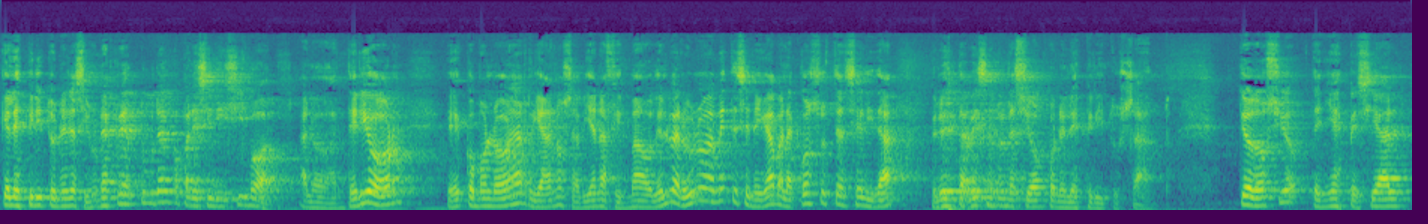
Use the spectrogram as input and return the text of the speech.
que el Espíritu no era sino una criatura, algo parecidísimo a lo anterior, eh, como los arrianos habían afirmado del verbo. Nuevamente se negaba la consustancialidad, pero esta vez en relación con el Espíritu Santo. Teodosio tenía especial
